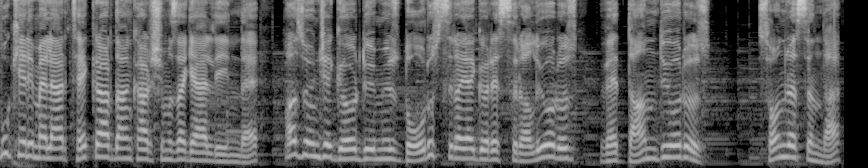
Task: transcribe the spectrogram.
Bu kelimeler tekrardan karşımıza geldiğinde az önce gördüğümüz doğru sıraya göre sıralıyoruz ve done diyoruz. Sonrasında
